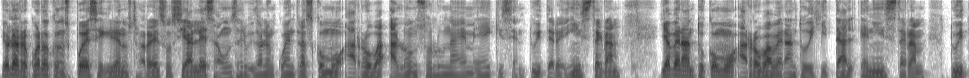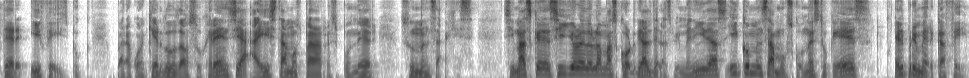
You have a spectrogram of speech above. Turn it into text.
Yo les recuerdo que nos puede seguir en nuestras redes sociales, a un servidor lo encuentras como arroba Alonso Luna MX en Twitter e Instagram, ya verán tú como arroba Veranto Digital en Instagram, Twitter y Facebook. Para cualquier duda o sugerencia, ahí estamos para responder sus mensajes. Sin más que decir, yo le doy la más cordial de las bienvenidas y comenzamos con esto que es el primer café.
